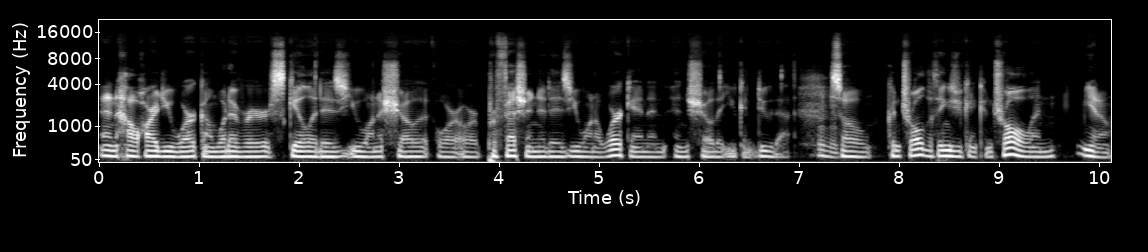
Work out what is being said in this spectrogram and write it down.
and how hard you work on whatever skill it is you want to show or, or profession it is you want to work in and, and show that you can do that. Mhm. So control the things you can control. And, you know,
